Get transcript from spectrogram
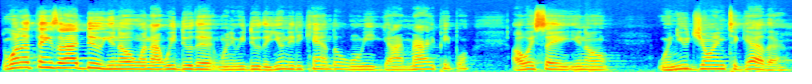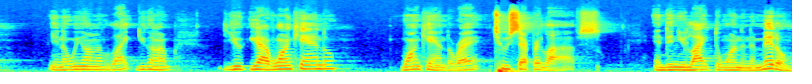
One of the things that I do, you know, when I, we do the when we do the unity candle, when we marry people, I always say, you know, when you join together, you know, we're gonna light. You're gonna you you have one candle, one candle, right? Two separate lives, and then you light the one in the middle,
